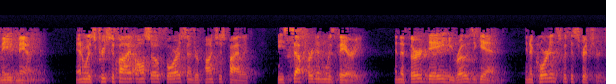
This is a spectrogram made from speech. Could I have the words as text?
made man, and was crucified also for us under Pontius Pilate. He suffered and was buried. And the third day he rose again, in accordance with the Scriptures,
